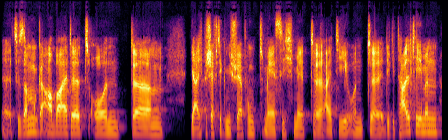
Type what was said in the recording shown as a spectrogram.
äh, zusammengearbeitet und ähm, ja, ich beschäftige mich schwerpunktmäßig mit äh, IT und äh, Digitalthemen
